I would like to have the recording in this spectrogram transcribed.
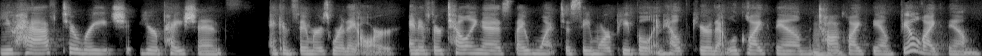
you have to reach your patients and consumers where they are. And if they're telling us they want to see more people in healthcare that look like them, mm-hmm. talk like them, feel like them,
